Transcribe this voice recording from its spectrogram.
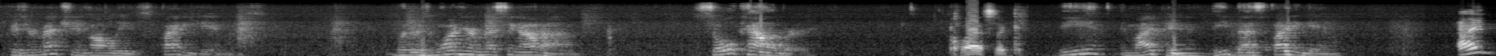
because you're mentioning all these fighting games, but there's one you're missing out on. Soul Calibur, Classic. the, in my opinion, the best fighting game. I,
